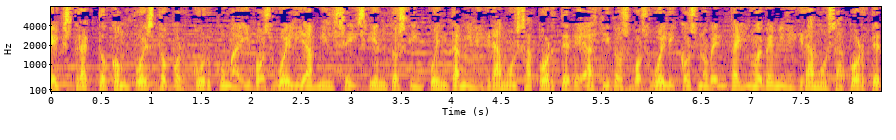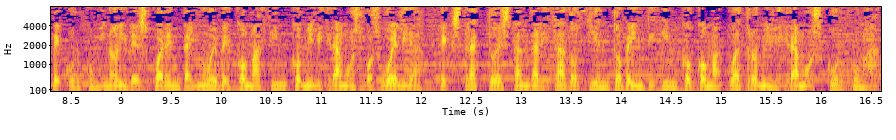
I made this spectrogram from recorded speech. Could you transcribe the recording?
Extracto compuesto por cúrcuma y boswellia 1650 mg aporte de ácidos boswélicos 99 mg aporte de curcuminoides 49,5 mg boswellia, extracto estandarizado 125,4 mg cúrcuma,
